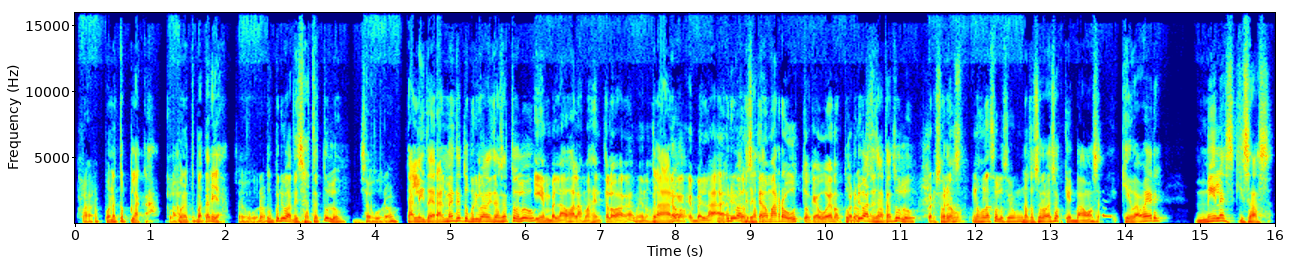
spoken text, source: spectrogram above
Claro, pones tus placas, Claro. pones tu batería, seguro. tú privatizaste tu luz. Seguro. O sea, literalmente tú privatizaste tu luz. Y en verdad, ojalá más gente lo haga. Menos Claro. Es, que, es verdad. Tú Es un privatizaste- sistema más robusto. Qué bueno. tú pero, privatizaste tu luz. pero eso pero- no, es, no es una solución. No tan solo eso, que vamos, que va a haber miles, quizás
